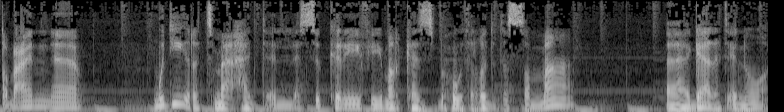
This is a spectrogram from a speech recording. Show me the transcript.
طبعا آه، مديرة معهد السكري في مركز بحوث الغدد الصماء آه، قالت إنه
